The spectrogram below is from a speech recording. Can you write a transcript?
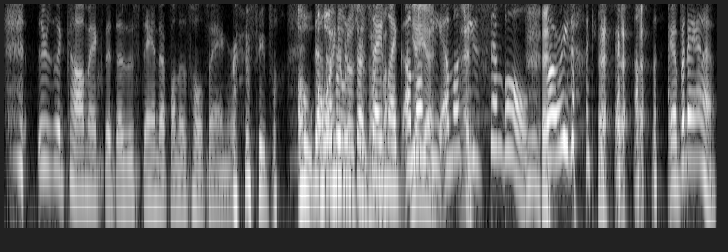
There's a comic that does a stand up on this whole thing where people Oh, the oh, other I know person starts saying like a. Yeah, monkey, yeah. a monkey's symbol. What are we talking about? a banana.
